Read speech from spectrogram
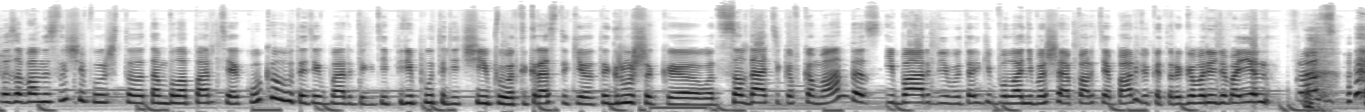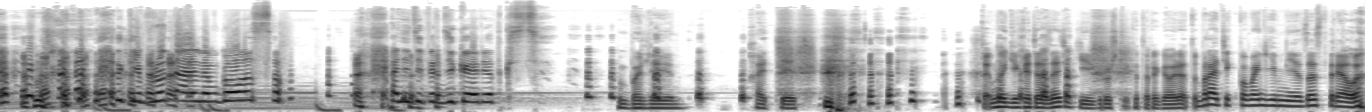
Но забавный случай был, что там была партия кукол вот этих Барби, где перепутали чипы вот как раз-таки вот игрушек э, вот солдатиков командос и Барби. В итоге была небольшая партия Барби, которые говорили военную фразу таким брутальным голосом. Они теперь дикая редкость. Блин, хотеть. Многие хотят, знаете, такие игрушки, которые говорят, братик, помоги мне, я застряла.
